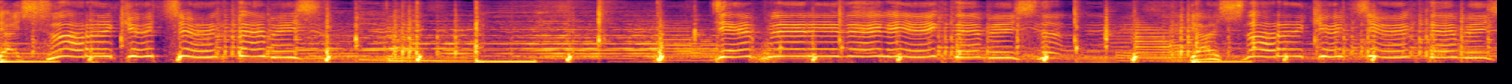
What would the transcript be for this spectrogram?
Yaşları küçük demiş. Cepleri delik demişler. Yaşları küçük demiş.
